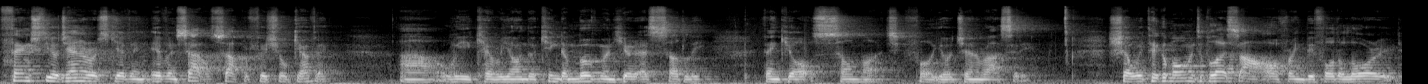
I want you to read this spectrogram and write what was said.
Thanks to your generous giving, even self sacrificial giving, uh, we carry on the kingdom movement here at Sudley. Thank you all so much for your generosity. Shall we take a moment to bless our offering before the Lord?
